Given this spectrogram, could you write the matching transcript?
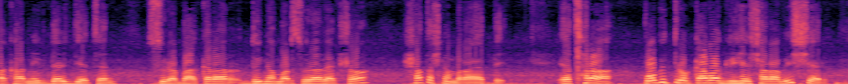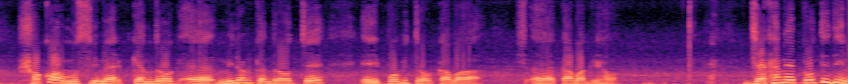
রাখার নির্দেশ দিয়েছেন সুরা বাকারার দুই নম্বর সুরার একশো সাতাশ নম্বর আয়াতে। এছাড়া পবিত্র কাবাগৃহে সারা বিশ্বের সকল মুসলিমের কেন্দ্র মিলন কেন্দ্র হচ্ছে এই পবিত্র কাবা কাবাগৃহ যেখানে প্রতিদিন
